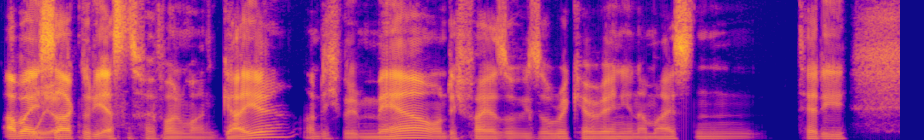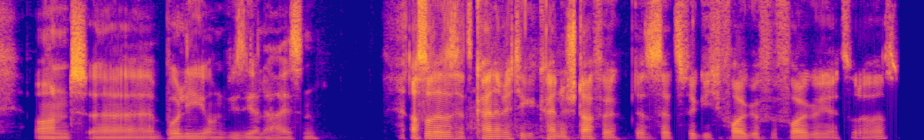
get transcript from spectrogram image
Aber Oh ich ja. sag nur, die ersten zwei Folgen waren geil und ich will mehr und ich feiere sowieso Rick Haranian am meisten, Teddy und äh, Bully und wie sie alle heißen. Achso, das ist jetzt keine richtige, keine Staffel. Das ist jetzt wirklich Folge für Folge jetzt, oder was?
